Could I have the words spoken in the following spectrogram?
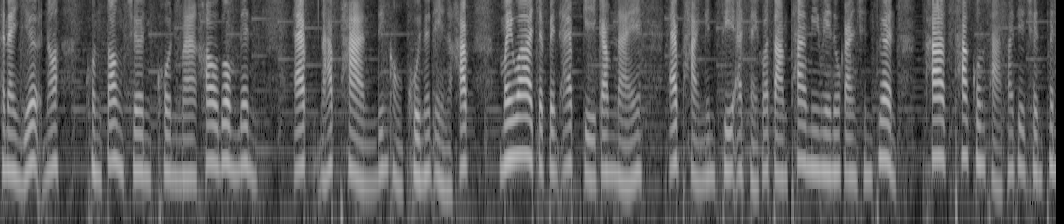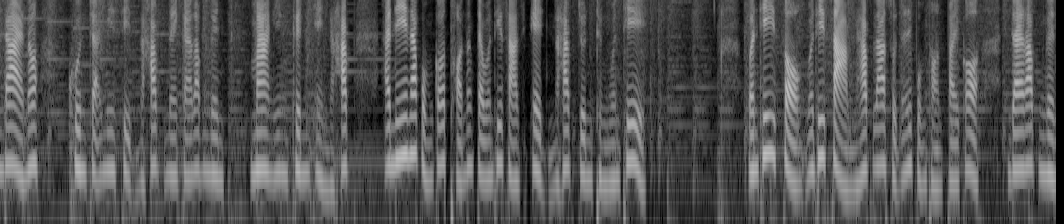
คะแนนเยอะเนาะคุณต้องเชิญคนมาเข้าร่วมเล่นแอปนะครับผ่านลิงก์ของคุณนั่นเองนะครับ ไม่ว่าจะเป็นแอปกิจกรรมไหน แอปหาเงินฟรีอันไหนก็ตามถ้ามีเมนูการเชิญเพื่อนถ้าถ้าคุณสามารถที่จะเชิญเพื่อนได้เนาะคุณจะมีสิทธิ์นะครับในการรับเงินมากยิ่งขึ้นเองนะครับ อันนี้นะผมก็ถอนตั้งแต่วันที่ 31 นะครับ จนถึงวันที่วันที่ 2 วันที่3นะครับล่าสุดที่ผมถอนไปก็ได้รับเงิน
